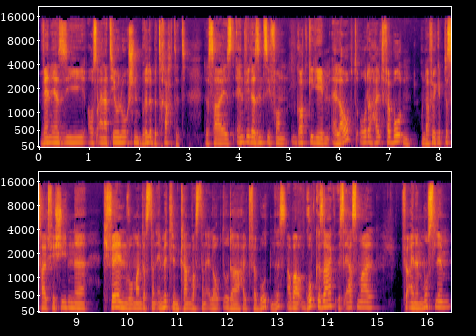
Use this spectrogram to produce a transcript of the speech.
wenn er sie aus einer theologischen Brille betrachtet. Das heißt, entweder sind sie von Gott gegeben erlaubt oder halt verboten. Und dafür gibt es halt verschiedene Quellen, wo man das dann ermitteln kann, was dann erlaubt oder halt verboten ist. Aber grob gesagt ist erstmal für einen Muslim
